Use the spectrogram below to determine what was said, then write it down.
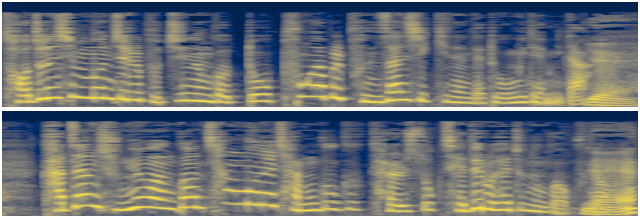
젖은 신문지를 붙이는 것도 풍압을 분산시키는 데 도움이 됩니다. 예. 가장 중요한 건 창문을 잠그고 결속 제대로 해두는 거고요. 네.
